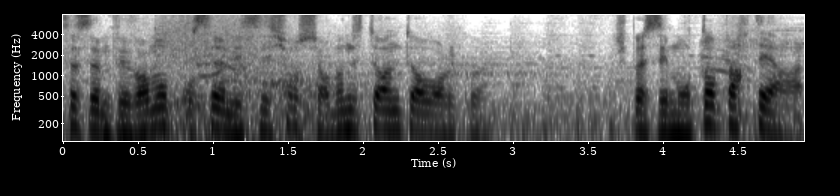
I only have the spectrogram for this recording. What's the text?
Ça, ça me fait vraiment penser à mes sessions sur Monster Hunter World, quoi. Passais mon temps par terre.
